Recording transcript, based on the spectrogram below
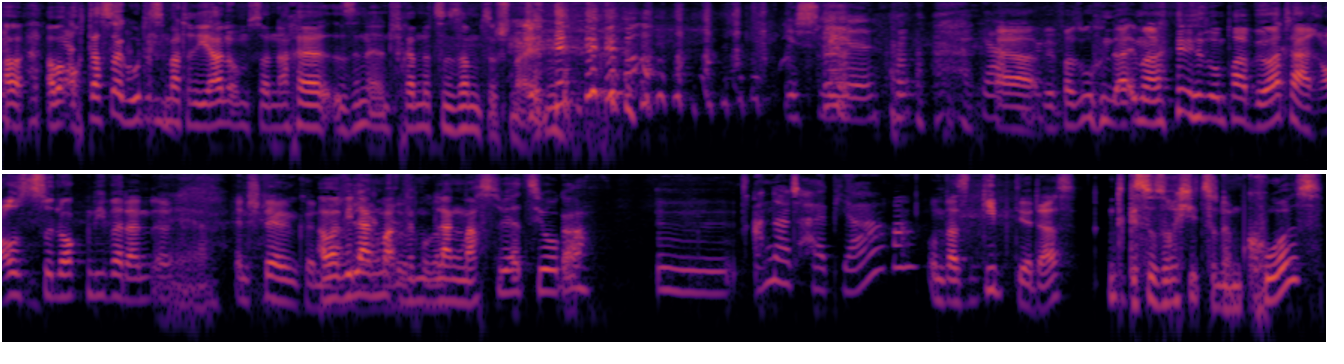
Aber, aber auch das war gutes Material, um es dann nachher sinnentfremde zusammenzuschneiden. Ihr Schlingel. Ja. Ja, wir versuchen da immer so ein paar Wörter rauszulocken, die wir dann äh, entstellen können. aber wie lange Radioprogramm. lang machst du jetzt Yoga? Anderthalb Jahre? Und was gibt dir das? Und gehst du so richtig zu einem Kurs?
